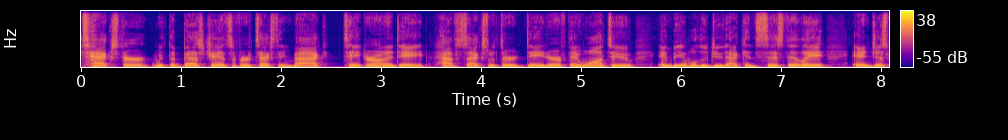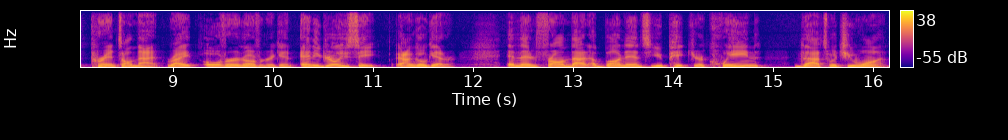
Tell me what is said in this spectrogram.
text her with the best chance of her texting back, take her on a date, have sex with her, date her if they want to, and be able to do that consistently and just print on that, right? Over and over again. Any girl you see, I can go get her. And then from that abundance, you pick your queen. That's what you want.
